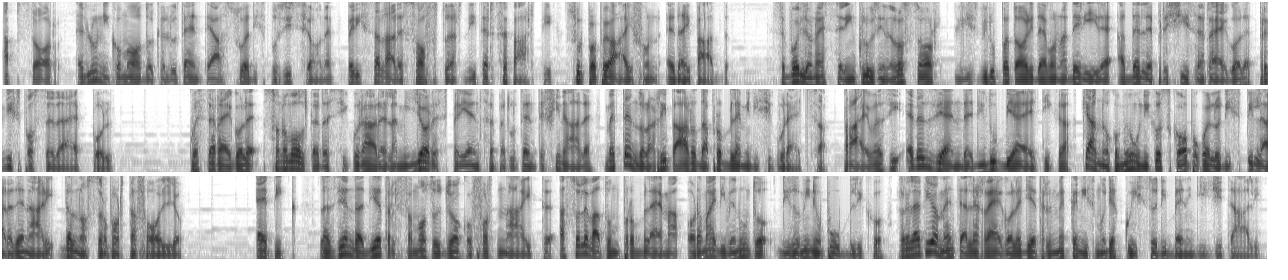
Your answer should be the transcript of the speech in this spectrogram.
App Store è l'unico modo che l'utente ha a sua disposizione per installare software di terze parti sul proprio iPhone ed iPad. Se vogliono essere inclusi nello store, gli sviluppatori devono aderire a delle precise regole predisposte da Apple. Queste regole sono volte ad assicurare la migliore esperienza per l'utente finale, mettendolo al riparo da problemi di sicurezza, privacy ed aziende di dubbia etica che hanno come unico scopo quello di spillare denari dal nostro portafoglio. Epic, l'azienda dietro il famoso gioco Fortnite, ha sollevato un problema, oramai divenuto di dominio pubblico, relativamente alle regole dietro il meccanismo di acquisto di beni digitali.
